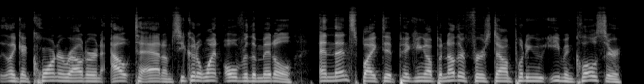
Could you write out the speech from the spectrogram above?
like a corner route or an out to Adams. He could have went over the middle and then spiked it, picking up another first down, putting you even closer.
